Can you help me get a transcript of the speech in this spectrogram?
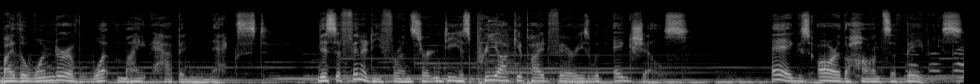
by the wonder of what might happen next. This affinity for uncertainty has preoccupied fairies with eggshells. Eggs are the haunts of babies,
